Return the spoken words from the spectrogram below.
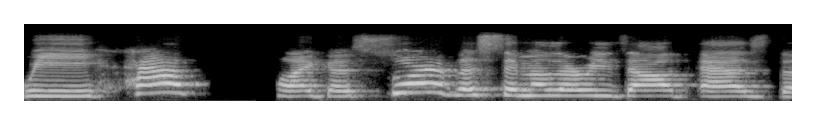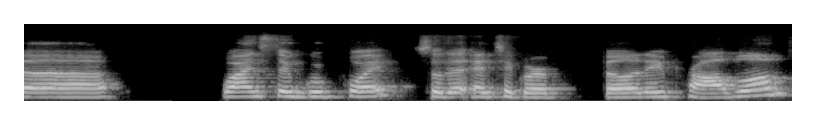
we have like a sort of a similar result as the Weinstein groupoid, so the integrability problem,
